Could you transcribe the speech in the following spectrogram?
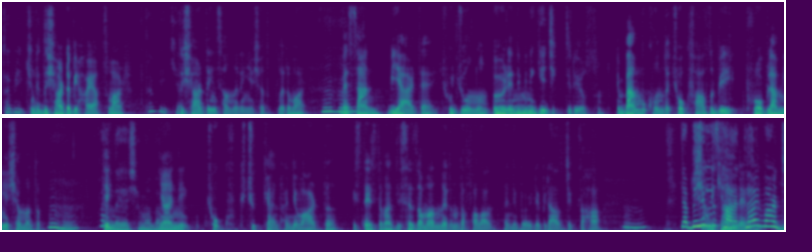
Tabii ki. Çünkü dışarıda bir hayat var. Tabii ki. Dışarıda insanların yaşadıkları var. Ve sen bir yerde çocuğunun öğrenimini geciktiriyorsun. Ben bu konuda çok fazla bir problem yaşamadım. ben tek- de yaşamadım. Yani çok küçükken hani vardı. İster istemez lise zamanlarında falan hani böyle birazcık daha Ya belirli Şimdiki saatler halleri. vardı.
